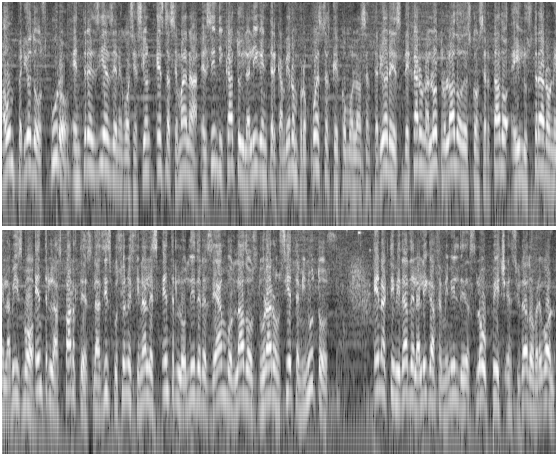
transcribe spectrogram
a un periodo oscuro. En tres días de negociación esta semana, el sindicato y la liga intercambiaron propuestas que como las anteriores dejaron al otro lado desconcertado e ilustraron el abismo entre las partes. Las discusiones finales entre los líderes de ambos lados duraron 7 minutos. En actividad de la Liga Femenil de Slow Pitch en Ciudad Obregón,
